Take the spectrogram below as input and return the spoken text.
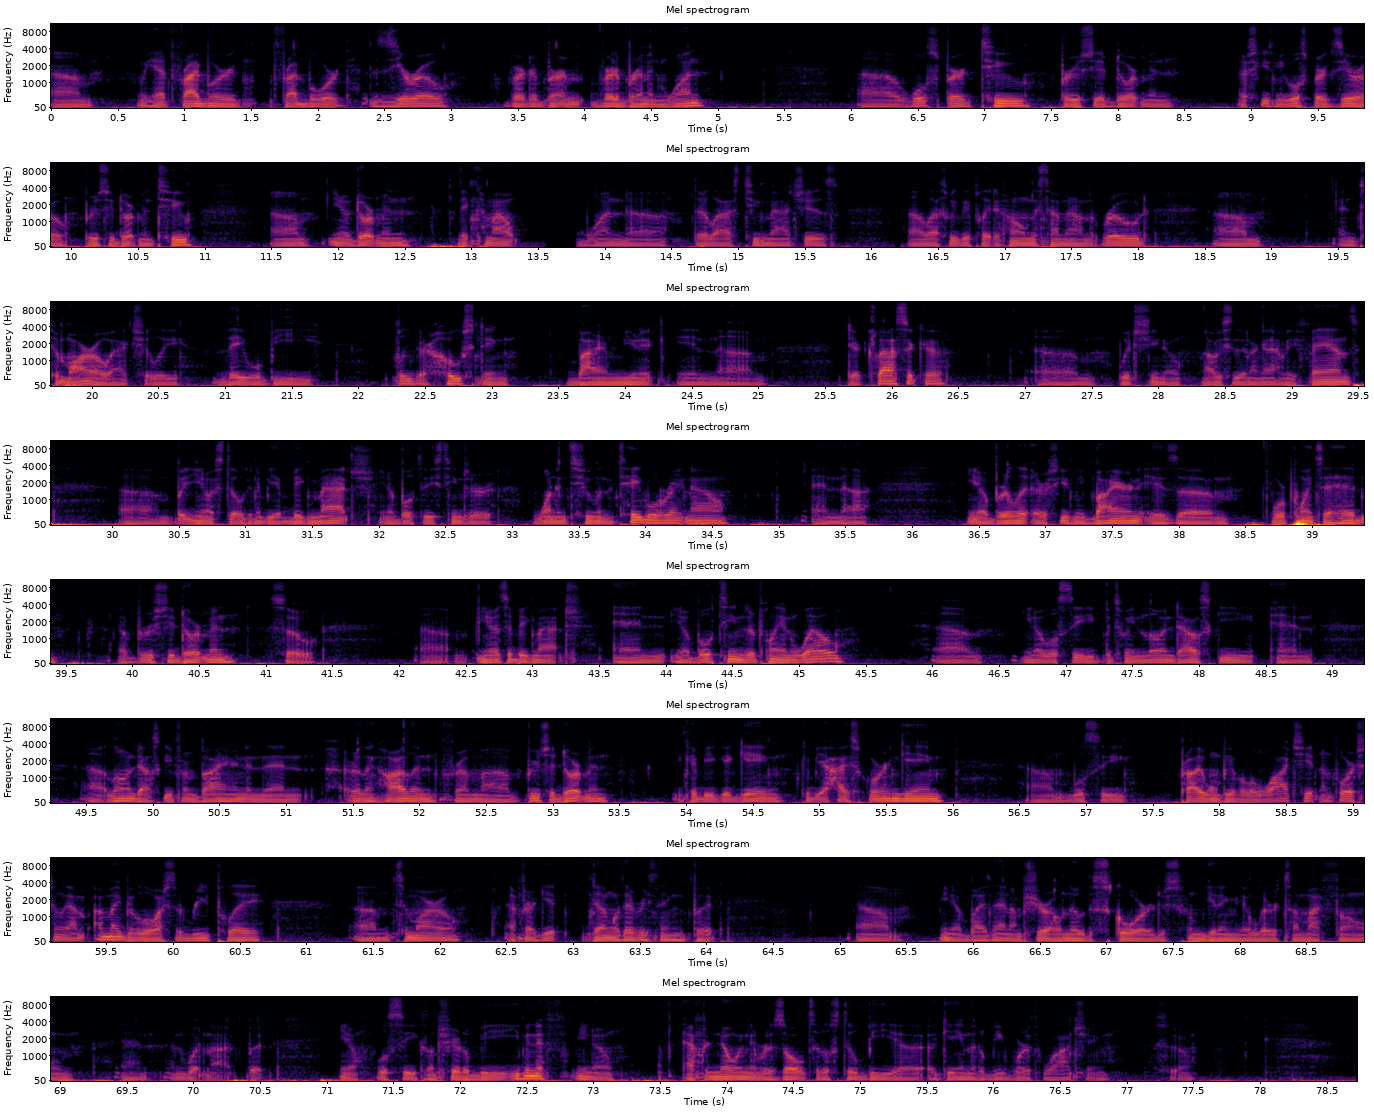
um, we had Freiburg, Freiburg zero, Werder, Bremen, Werder Bremen one, uh, Wolfsburg two, Borussia Dortmund, excuse me, Wolfsburg zero, Borussia Dortmund two. Um, you know, Dortmund they've come out won uh, their last two matches. Uh, last week they played at home. This time they're on the road. Um, and tomorrow, actually, they will be, I believe they're hosting Bayern Munich in um, Der Klassiker, um, which, you know, obviously they're not going to have any fans. Um, but, you know, it's still going to be a big match. You know, both of these teams are one and two in the table right now. And, uh, you know, Berlin, or excuse me, Bayern is um, four points ahead of Borussia Dortmund. So, um, you know, it's a big match. And, you know, both teams are playing well. Um, you know, we'll see between Lewandowski and uh, Lewandowski from Bayern and then Erling Haaland from uh, Borussia Dortmund. It could be a good game. Could be a high scoring game. Um, we'll see. Probably won't be able to watch it, unfortunately. I, I might be able to watch the replay um, tomorrow after I get done with everything. But, um, you know, by then I'm sure I'll know the score just from getting the alerts on my phone and, and whatnot. But, you know, we'll see because I'm sure it'll be, even if, you know, after knowing the results, it'll still be a, a game that'll be worth watching. So,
